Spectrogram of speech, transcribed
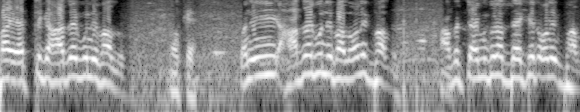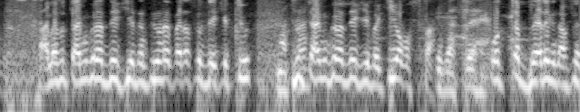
ভাই এর থেকে হাজার গুণে ভালো। ওকে মানে হাজার গুণে ভালো অনেক ভালো। আপনার টাইম করে দেখেন অনেক ভালো। আমি আসলে টাইম করে দেখিয়ে দেন তিনটা প্যারাস দেখি একটু। আচ্ছা। টাইম করে দেখি ভাই কি অবস্থা? ঠিক আছে। প্রত্যেক ব্যারে আছে।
